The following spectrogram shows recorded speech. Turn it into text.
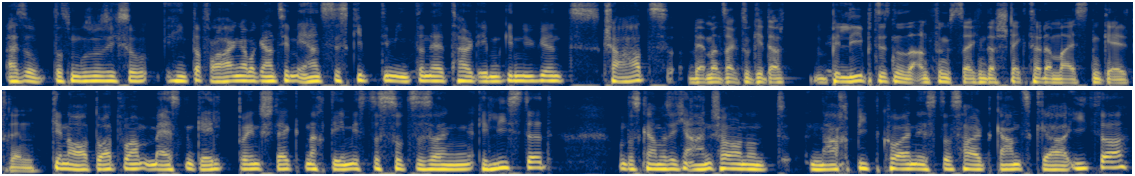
Also das muss man sich so hinterfragen, aber ganz im Ernst, es gibt im Internet halt eben genügend Charts. Wenn man sagt, okay, da beliebt ist, unter Anführungszeichen, da steckt halt am meisten Geld drin. Genau, dort, wo am meisten Geld drin steckt, nach dem ist das sozusagen gelistet und das kann man sich anschauen und nach Bitcoin ist das halt ganz klar Ether,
